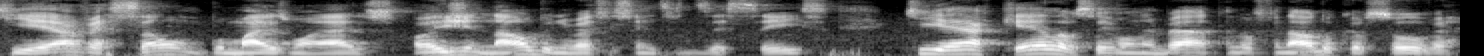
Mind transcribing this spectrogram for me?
que é a versão do Miles Morales original do universo 616, que é aquela, vocês vão lembrar, que no final do crossover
